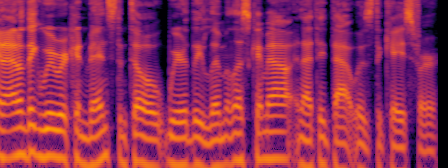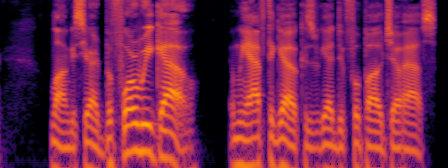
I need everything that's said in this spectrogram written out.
And I don't think we were convinced until weirdly Limitless came out. And I think that was the case for Longest Yard. Before we go, and we have to go because we got to do football with Joe House.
